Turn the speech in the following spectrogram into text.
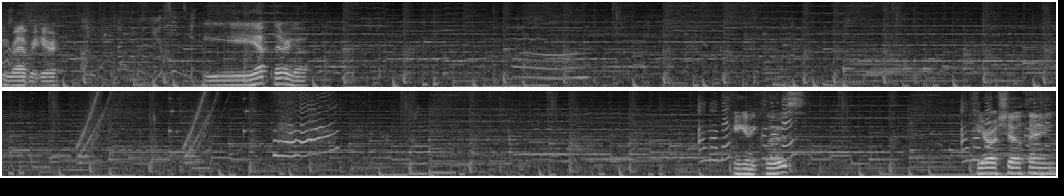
Be right over here. Yep, there we go. Show thing.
